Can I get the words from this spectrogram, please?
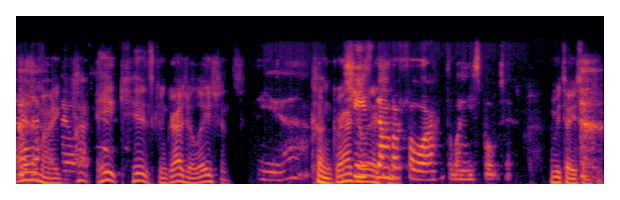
oh my god, eight kids! Congratulations, Yeah. congratulations. She's number four, the one you spoke to. Let me tell you something.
